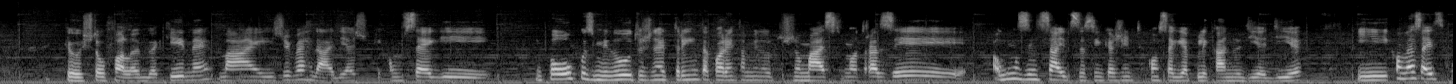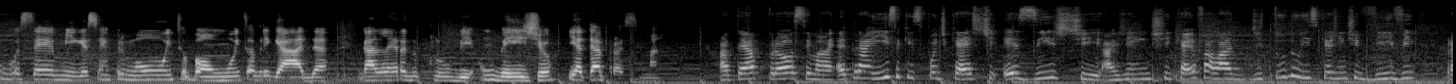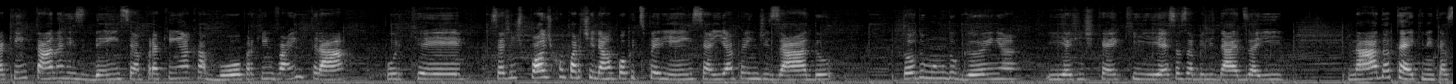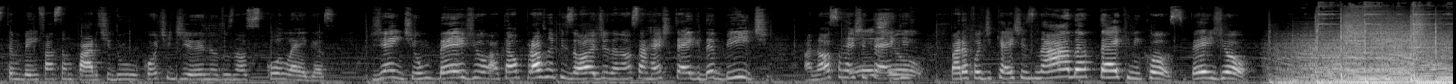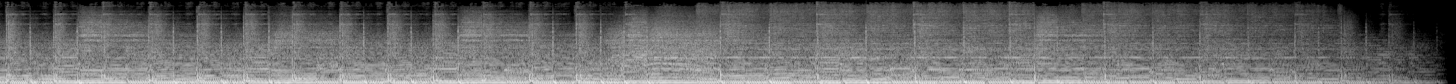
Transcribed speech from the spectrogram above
que eu estou falando aqui, né? Mas de verdade, acho que consegue em poucos minutos, né, 30, 40 minutos no máximo, trazer alguns insights assim que a gente consegue aplicar no dia a dia. E conversar isso com você, amiga, é sempre muito bom. Muito obrigada. Galera do clube, um beijo e até a próxima. Até a próxima. É para isso que esse podcast existe. A gente quer falar de tudo isso que a gente vive para quem está na residência, para quem acabou, para quem vai entrar, porque se a gente pode compartilhar um pouco de experiência e aprendizado, todo mundo ganha e a gente quer que essas habilidades aí nada técnicas também façam parte do cotidiano dos nossos colegas. Gente, um beijo, até o próximo episódio da nossa hashtag TheBeat, a nossa hashtag beijo. para podcasts nada técnicos. Beijo!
